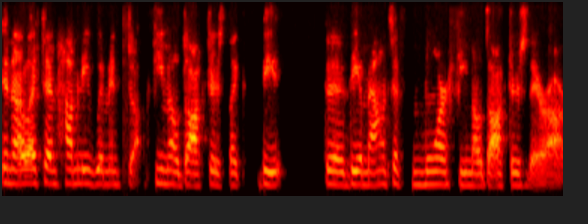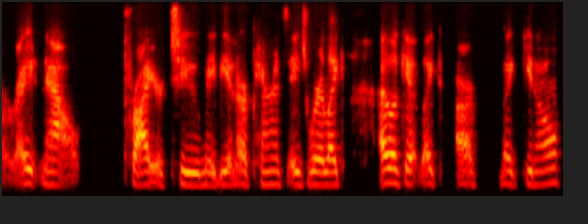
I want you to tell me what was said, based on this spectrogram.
in our lifetime how many women do- female doctors like the the the amount of more female doctors there are right now prior to maybe in our parents age where like I look at like our like you know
